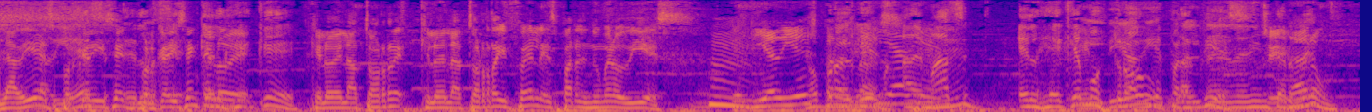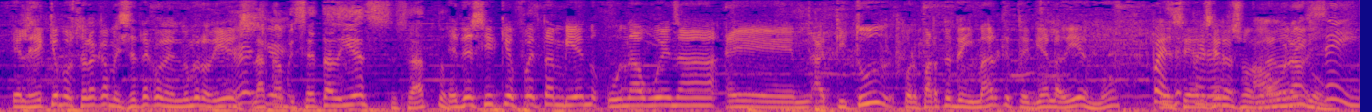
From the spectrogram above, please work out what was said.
La 10, porque 10, dicen, el- porque dicen que, el lo de, que lo de la torre, que lo de la Torre Eiffel es para el número 10. El día 10 No, pero para el el 10. 10. Además, el jeque El mostró día 10 para el la- 10. en el Sí. internet Claro. El jeque mostró la camiseta con el número 10. la camiseta 10, exacto. Es decir, que fue también una buena eh, actitud por parte de Neymar que tenía la 10, ¿no? Pues, Ese, ese era su gran Ahora- amigo. Sí,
